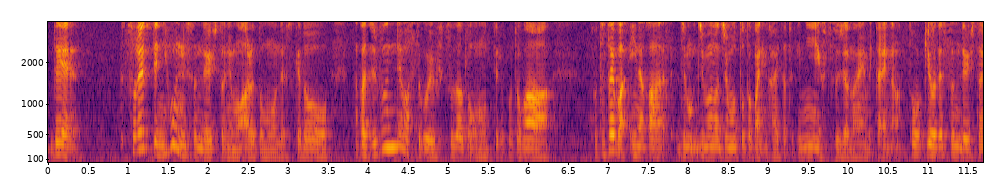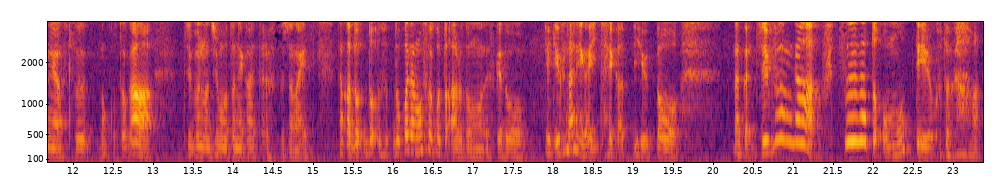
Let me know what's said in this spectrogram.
でそれって日本に住んでる人にもあると思うんですけどなんか自分ではすごい普通だと思ってることが例えば田舎自分の地元とかに帰った時に普通じゃないみたいな。東京で住んでる人には普通のことが自分の地元に帰ったら普通じゃない。なんかどどどこでもそういうことあると思うんですけど結局何が言いたいかっていうとなんか自分が普通だと思っていることが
